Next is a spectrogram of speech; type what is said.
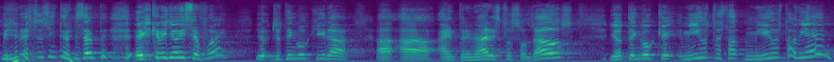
miren, esto es interesante, él creyó y se fue. Yo, tengo que ir a- a entrenar estos soldados, yo tengo que, mi hijo está, mi hijo está bien,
